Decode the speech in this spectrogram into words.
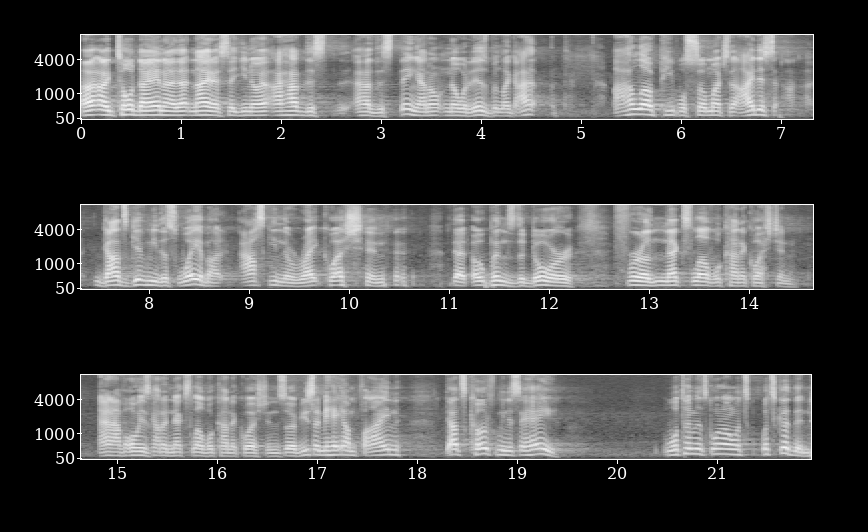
I, I told Diana that night, I said, you know, I have this, I have this thing. I don't know what it is, but like I, I love people so much that I just, God's given me this way about asking the right question that opens the door for a next level kind of question. And I've always got a next level kind of question. So if you say me, hey, I'm fine, that's code for me to say, hey, well, tell me what's going on. What's, what's good then?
